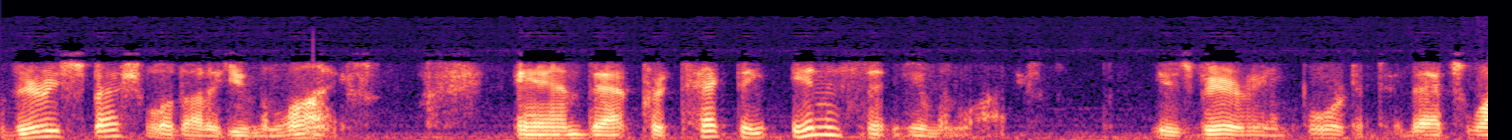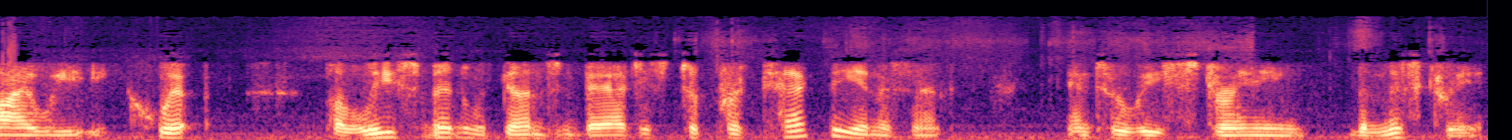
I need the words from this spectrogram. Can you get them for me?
very special about a human life, and that protecting innocent human life is very important. That's why we equip policemen with guns and badges to protect the innocent and to restrain the miscreant.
